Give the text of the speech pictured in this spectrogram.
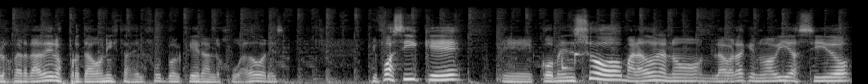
los verdaderos protagonistas del fútbol que eran los jugadores. Y fue así que eh, comenzó, Maradona no, la verdad que no había sido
